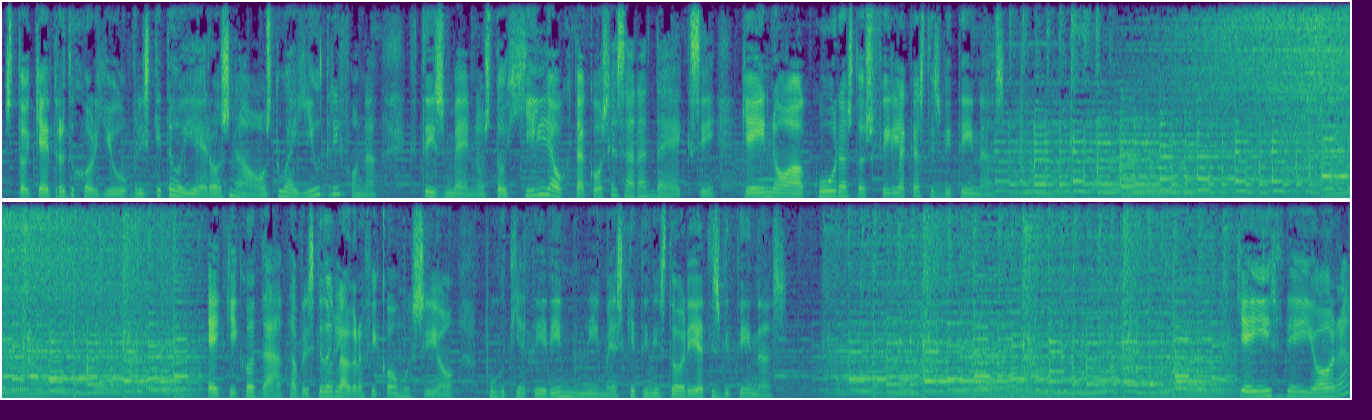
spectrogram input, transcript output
Στο κέντρο του χωριού βρίσκεται ο Ιερός Ναός του Αγίου Τρίφωνα, κτισμένος το 1846 και είναι ο ακούραστος φύλακας της Βιτίνας. Εκεί κοντά θα βρίσκεται το Λαογραφικό Μουσείο που διατηρεί μνήμες και την ιστορία της Βιτίνας. Και ήρθε η ώρα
